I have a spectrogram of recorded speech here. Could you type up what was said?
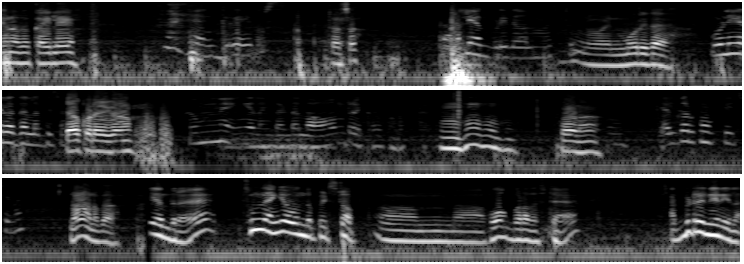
ಏನದು ಕೈಲಿ? ಗ್ರೇಪ್ಸ್ ತೋರ್ಸು ಖಾಲಿ ಆಗ್ಬಿಡಿದೆ ಆಲ್ಮೋಸ್ಟ್ ಇನ್ನು ಮೂರಿದೆ. ಉಳಿರೋದಲ್ಲ ಬಿಸ ಯಾವ ಕಡೆ ಈಗ? ಸುಮ್ಮನೆ ಹಿಂಗೆ ನಂಗೆ ಗಂಡ ಲಾಂಗ್ ಡ್ರೈವ್ ಕರ್ಕೊಂಡು ಹೋಗ್ತಾರೆ ಹ್ಮ್ ಹ್ಮ್ ಹ್ಮ್ ಹ್ಮ್. ಹೋಗೋಣ. ಎಲ್ಲಿ ಕರ್ಕೊಂಡು ಹೋಗ್ತೀವಿ ಚಿನ್ನ ನೋಡೋಣ ಬಾ. ಅಂದರೆ ಸುಮ್ಮನೆ ಹಂಗೆ ಒಂದು ಪಿಟ್ ಸ್ಟಾಪ್ ಹೋಗಿ ಬರೋದಷ್ಟೇ. ಅದು ಬಿಟ್ರೆ ಇನ್ನೇನಿಲ್ಲ.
